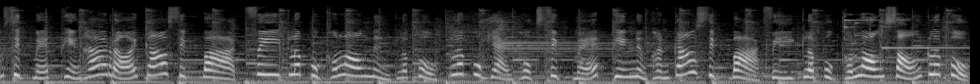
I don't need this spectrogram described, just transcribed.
30 เม็ดเพียง 590 บาท ฟรีกระปุกทดลอง 1 กระปุก กระปุกใหญ่ 60 เม็ดเพียง 1,090 บาท ฟรีกระปุกทดลอง 2 กระปุก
